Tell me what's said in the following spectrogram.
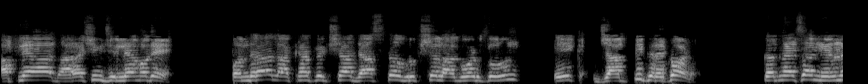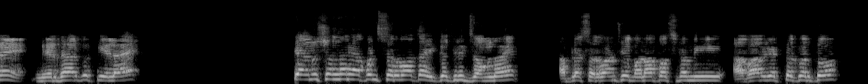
आपल्या धाराशिव जिल्ह्यामध्ये पंधरा लाखापेक्षा जास्त वृक्ष लागवड करून एक जागतिक रेकॉर्ड करण्याचा निर्णय निर्धार केलाय त्या अनुषंगाने आपण सर्व आता एकत्रित जमलोय. आपल्या सर्वांचे मनापासून मी आभार व्यक्त करतो.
